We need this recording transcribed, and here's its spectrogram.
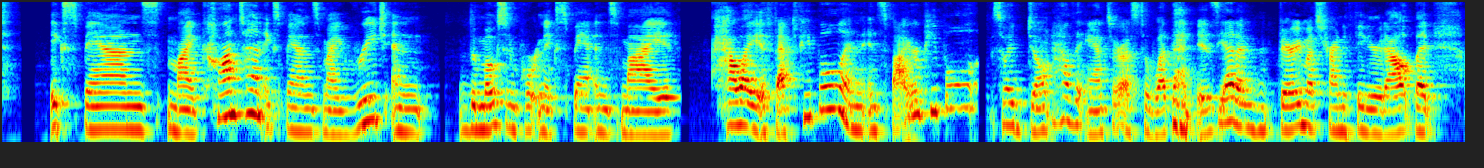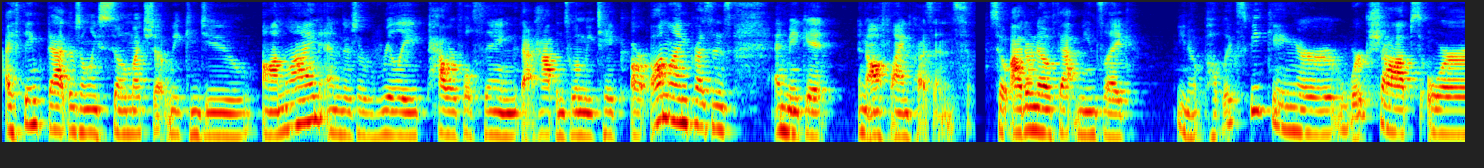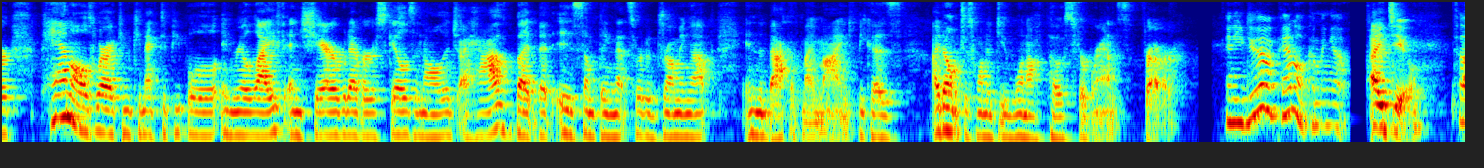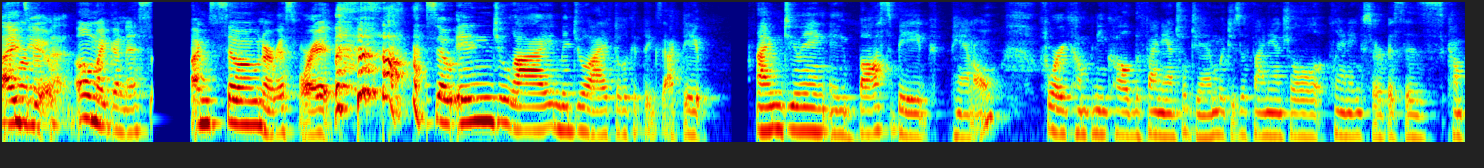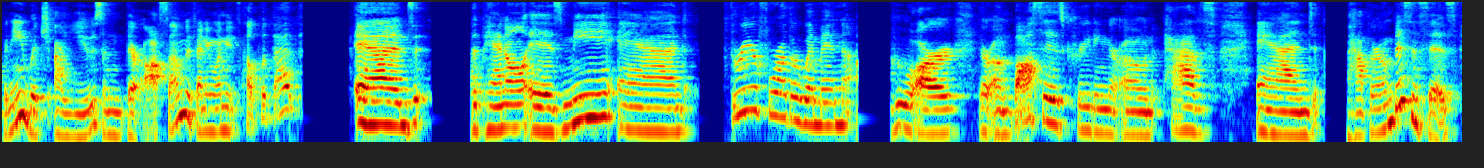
expands my content, expands my reach, and the most important, expands my how I affect people and inspire people. So I don't have the answer as to what that is yet. I'm very much trying to figure it out, but I think that there's only so much that we can do online and there's a really powerful thing that happens when we take our online presence and make it an offline presence. So I don't know if that means like you know, public speaking or workshops or panels where I can connect to people in real life and share whatever skills and knowledge I have. But that is something that's sort of drumming up in the back of my mind because I don't just want to do one off posts for brands forever. And you do have a panel coming up. I do. I do. Oh my goodness. I'm so nervous for it. so in July, mid July, I have to look at the exact date. I'm doing a Boss Babe panel for a company called The Financial Gym, which is a financial planning services company, which I use and they're awesome if anyone needs help with that. And the panel is me and three or four other women who are their own bosses, creating their own paths and have their own businesses.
